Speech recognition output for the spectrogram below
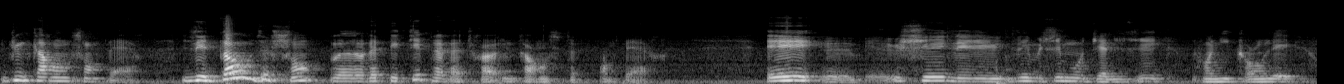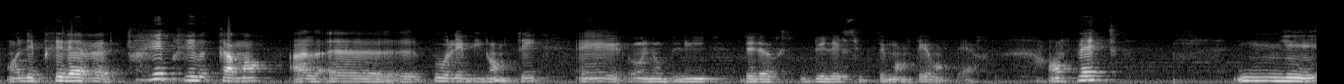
d'une carence en fer. Les dents de sang répétées peuvent être une carence en fer. Et chez les, les hémodialysés chroniques, on les, prélève très fréquemment euh, pour les bilanter et on oublie de, de les supplémenter en fer. En fait, euh,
